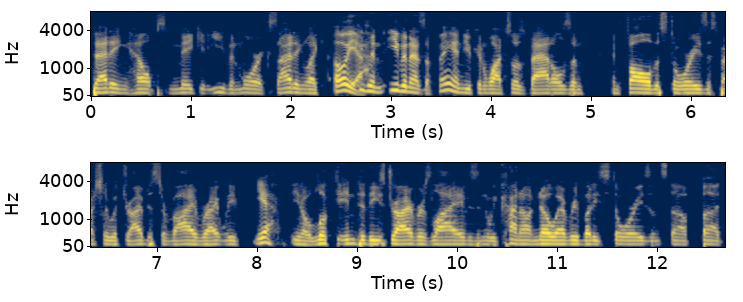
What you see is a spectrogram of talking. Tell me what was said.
betting helps make it even more exciting. Like oh yeah, even even as a fan you can watch those battles and and follow the stories especially with drive to survive right? We've yeah, you know looked into these drivers lives and we kind of know everybody's stories and stuff but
